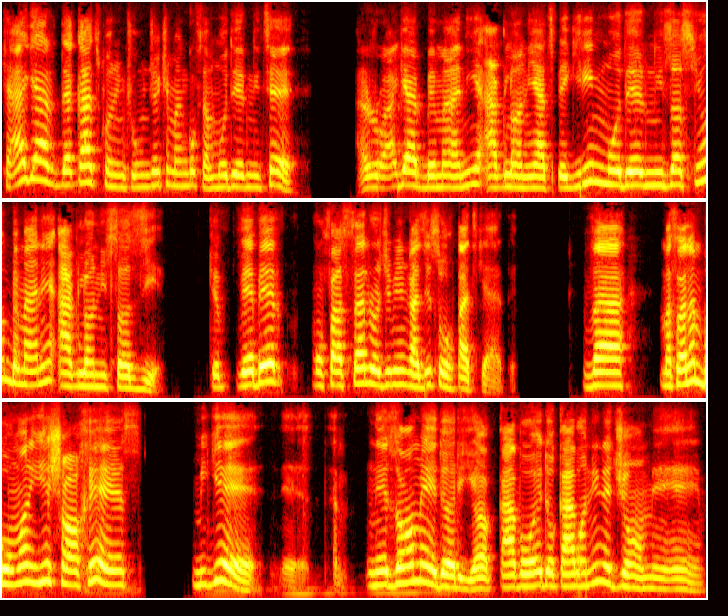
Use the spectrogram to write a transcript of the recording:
که اگر دقت کنیم که اونجا که من گفتم مدرنیته رو اگر به معنی اقلانیت بگیریم مدرنیزاسیون به معنی اقلانی سازیه که وبر مفصل راجع به این قضیه صحبت کرده. و مثلا به عنوان یه شاخص میگه نظام اداری یا قواعد و قوانین جامعه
